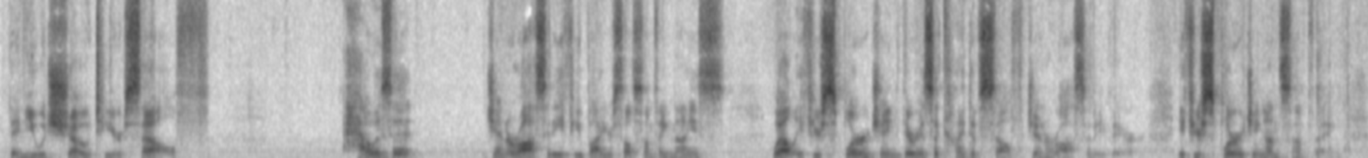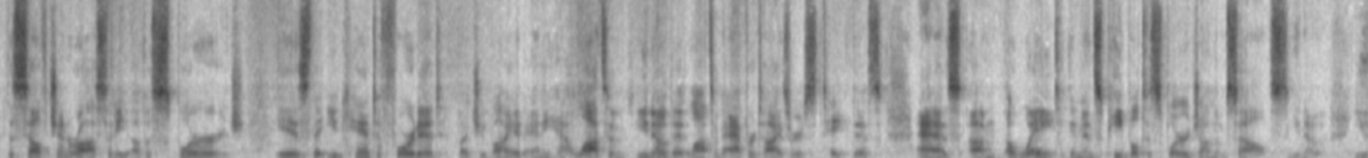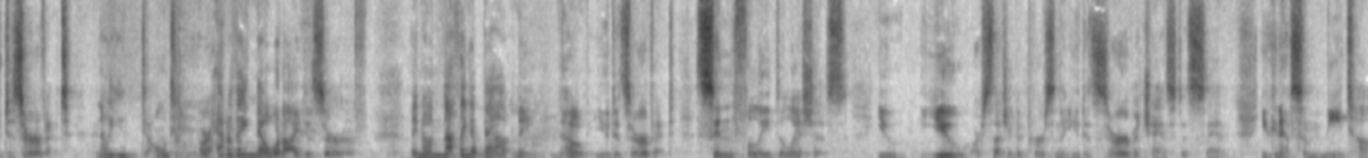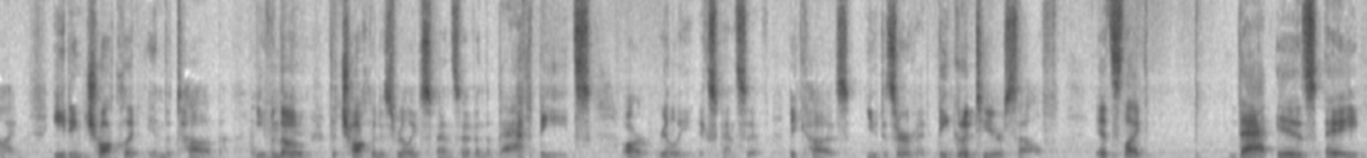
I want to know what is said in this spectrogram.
than you would show to yourself. How is it generosity if you buy yourself something nice? Well, if you're splurging, there is a kind of self generosity there. If you're splurging on something, the self generosity of a splurge is that you can't afford it, but you buy it anyhow. Lots of, you know, that lots of advertisers take this as um, a way to convince people to splurge on themselves. You know, you deserve it. No, you don't. Or how do they know what I deserve? They know nothing about me. No, you deserve it. Sinfully delicious. You, you are such a good person that you deserve a chance to sin. You can have some me time eating chocolate in the tub, even though the chocolate is really expensive and the bath beads are really expensive because you deserve it. Be good to yourself. It's like that is a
